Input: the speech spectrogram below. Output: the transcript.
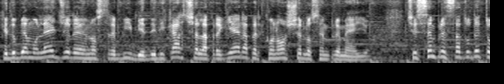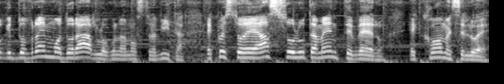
che dobbiamo leggere le nostre Bibbie e dedicarci alla preghiera per conoscerlo sempre meglio. Ci è sempre stato detto che dovremmo adorarlo con la nostra vita e questo è assolutamente vero, è come se lo è,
